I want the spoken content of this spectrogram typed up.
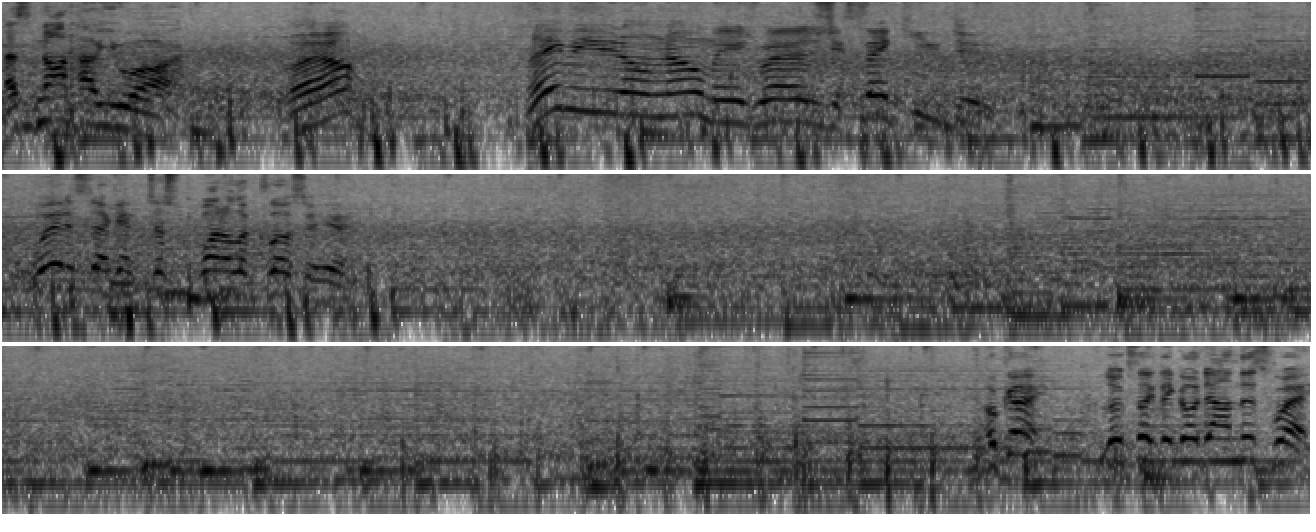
That's not how you are. Well, maybe you don't know me as well as you think you do. Wait a second. Just want to look closer here. Okay, looks like they go down this way.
